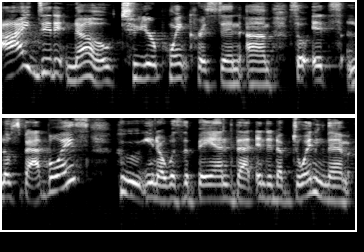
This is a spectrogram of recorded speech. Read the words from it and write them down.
I didn't know, to your point, Kristen. Um, so it's Los Bad Boys, who, you know, was the band that ended up joining them.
